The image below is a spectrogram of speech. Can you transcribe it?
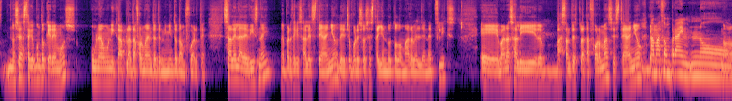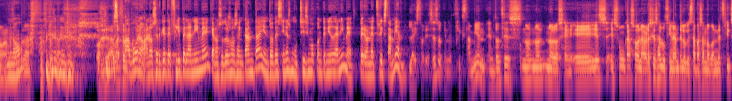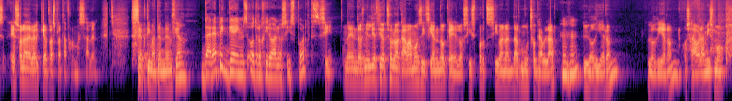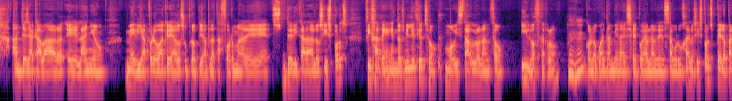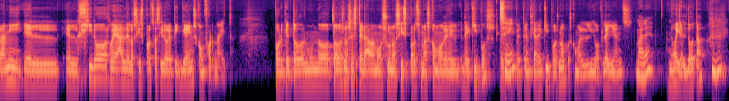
no sé hasta qué punto queremos una única plataforma de entretenimiento tan fuerte. Sale la de Disney, me parece que sale este año, de hecho por eso se está yendo todo Marvel de Netflix. Eh, van a salir bastantes plataformas este año. Amazon Prime no. No, no Amazon Prime. ah, bueno, a no ser que te flipe el anime, que a nosotros nos encanta, y entonces tienes muchísimo contenido de anime, pero Netflix también. La historia es eso, que Netflix también. Entonces, no, no, no lo sé. Eh, es, es, un caso, la verdad es que es alucinante lo que está pasando con Netflix. Es hora de ver qué otras plataformas salen. Séptima tendencia. ¿Dar Epic Games otro giro a los esports? Sí, en 2018 lo acabamos diciendo que los esports iban a dar mucho que hablar. Lo dieron, lo dieron. O sea, ahora mismo, antes de acabar el año, MediaPro ha creado su propia plataforma dedicada a los esports. Fíjate, en 2018 Movistar lo lanzó y lo cerró, con lo cual también se puede hablar de esta burbuja de los esports, pero para mí el, giro real de los esports ha sido Epic Games con Fortnite, porque todo el mundo, todos nos esperábamos unos esports más como de, equipos, de competencia de equipos, ¿no? Pues como el League of Legends. Vale ¿no? y el Dota.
